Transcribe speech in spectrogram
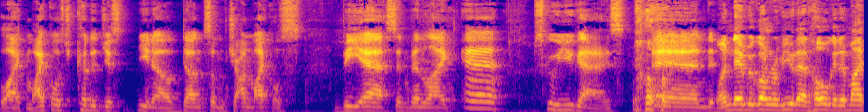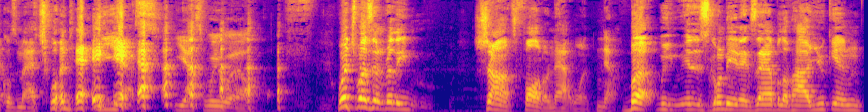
Like Michaels could have just you know done some Shawn Michaels BS and been like, eh, screw you guys, and one day we're gonna review that Hogan and Michaels match. One day, yes, yes, we will. which wasn't really Shawn's fault on that one. No. but we it's going to be an example of how you can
